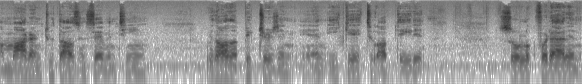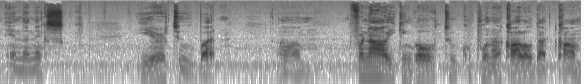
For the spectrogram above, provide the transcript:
a modern 2017 with all the pictures and, and Ike to update it. So look for that in, in the next year or two. But um, for now, you can go to kupunakalo.com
